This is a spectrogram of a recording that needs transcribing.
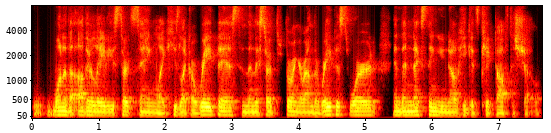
one of the other ladies starts saying like he's like a rapist and then they start throwing around the rapist word and then next thing you know he gets kicked off the show.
